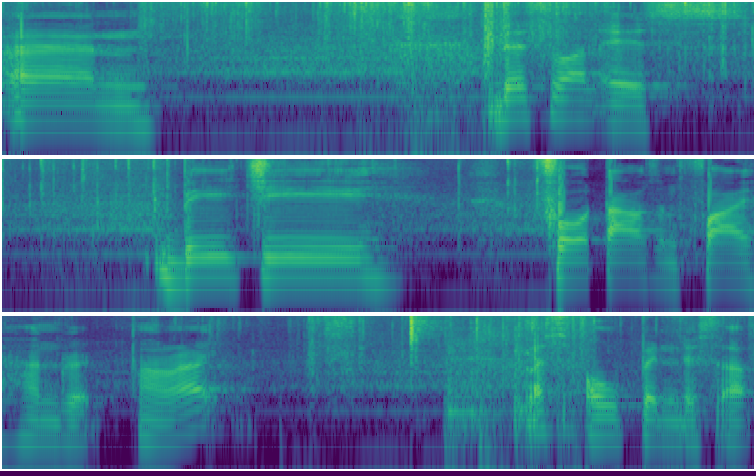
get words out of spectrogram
and this one is BG 4500 all right let's open this up.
